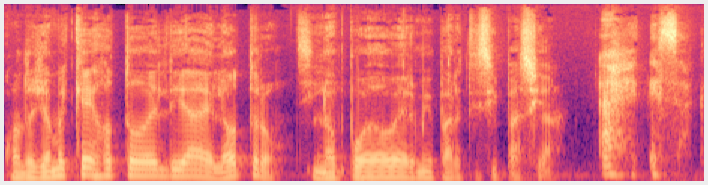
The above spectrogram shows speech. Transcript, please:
Cuando yo me quejo todo el día del otro, no puedo ver mi participación. Ah, exacto.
